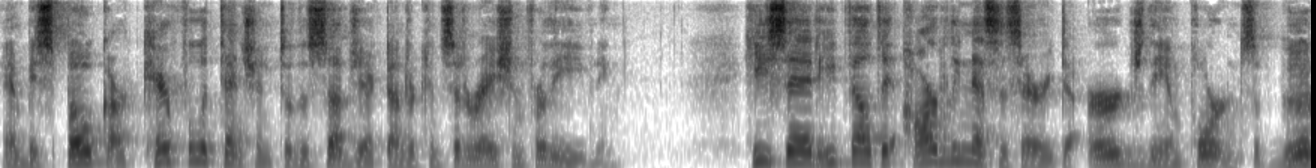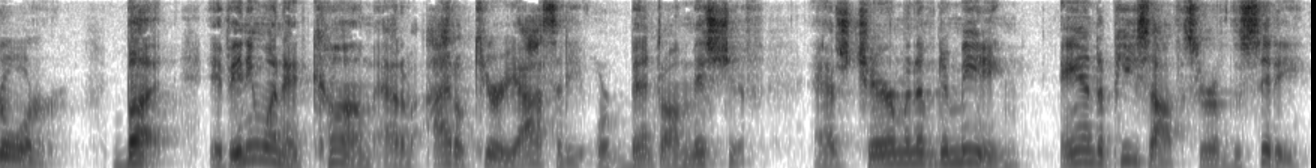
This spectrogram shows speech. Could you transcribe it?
and bespoke our careful attention to the subject under consideration for the evening. He said he felt it hardly necessary to urge the importance of good order, but if anyone had come out of idle curiosity or bent on mischief, as chairman of the meeting and a peace officer of the city,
